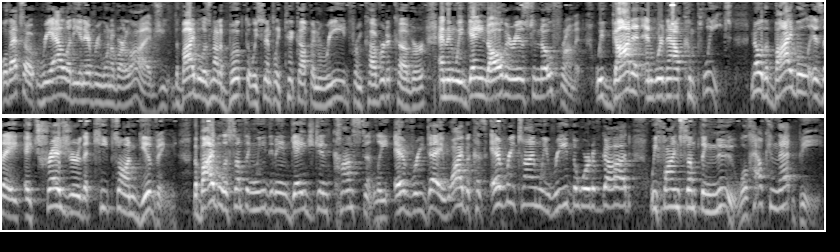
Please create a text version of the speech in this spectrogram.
Well, that's a reality in every one of our lives. You, the Bible is not a book that we simply pick up and read from cover to cover, and then we've gained all there is to know from it. We've got it and we're now complete. No, the Bible is a, a treasure that keeps on giving. The Bible is something we need to be engaged in constantly every day. Why? Because every time we read the Word of God, we find something new. Well, how can that be?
